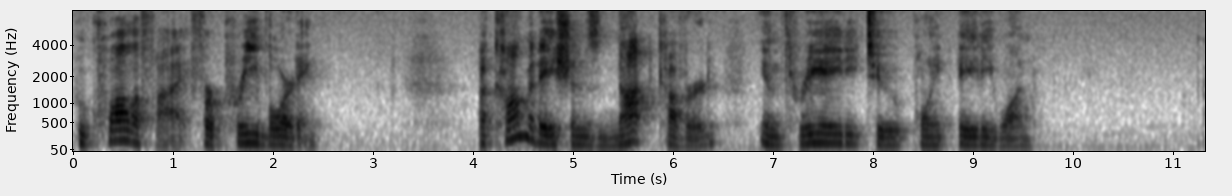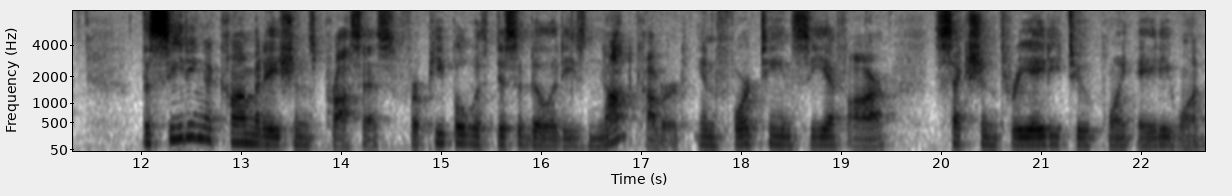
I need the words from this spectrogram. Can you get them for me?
who qualify for pre-boarding accommodations not covered in 382.81. The seating accommodations process for people with disabilities not covered in 14 CFR section 382.81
